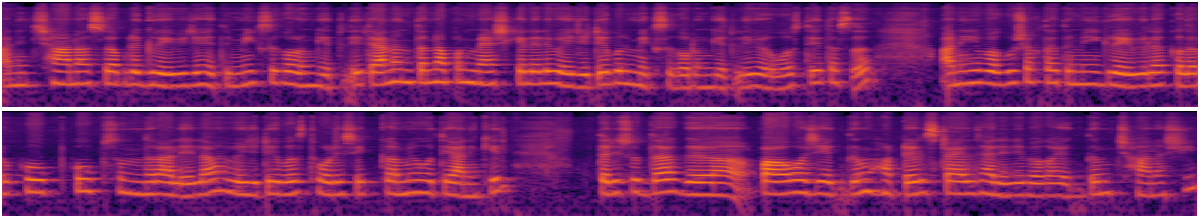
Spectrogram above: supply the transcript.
आणि छान असं आपलं ग्रेव्ही जी आहे ती मिक्स करून घेतली. त्यानंतर आपण मॅश केलेले व्हेजिटेबल मिक्स करून घेतली व्यवस्थित असं. आणि बघू शकता तुम्ही ग्रेव्हीला कलर खूप खूप सुंदर आलेला. व्हेजिटेबल्स थोडेसे कमी होते आणखीन. तरीसुद्धा ग पावभाजी एकदम हॉटेल स्टाईल झालेली बघा एकदम छान अशी.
